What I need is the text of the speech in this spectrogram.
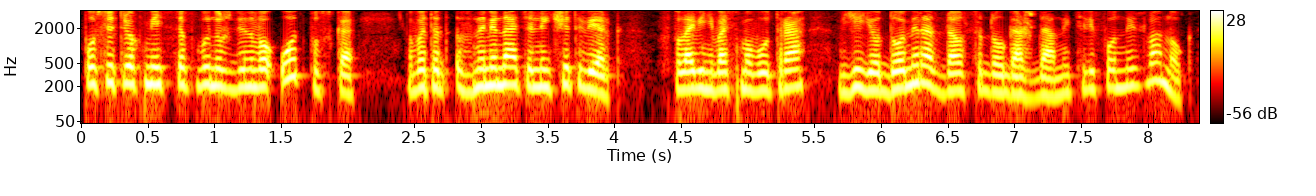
После трех месяцев вынужденного отпуска в этот знаменательный четверг в половине восьмого утра в ее доме раздался долгожданный телефонный звонок —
